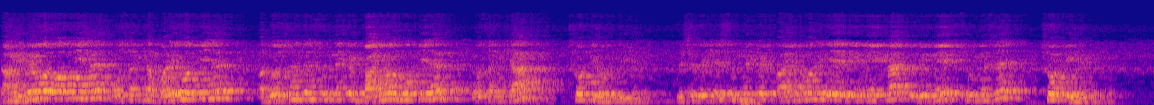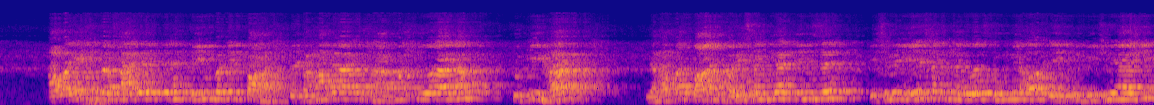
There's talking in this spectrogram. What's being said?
दाहिने ओर होती है, वो संख्या बड़ी होती है, और जो संख्या शून्य के बाई ओर होती है, वो संख्या छोटी होती है। जैसे देखिए शून्य के बाई ये ऋण एक एक शून्य से छोटी है। अब आइए इसको दर्शा के देखते हैं, तीन बटे पाँच। तो कहाँ पे आएगा, धनात्मक की ओर आएगा, क्योंकि हर यहाँ पर पाँच बड़ी संख्या है तीन से, इसलिए ये संख्या जो है शून्य और एक के बीच में आएगी।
